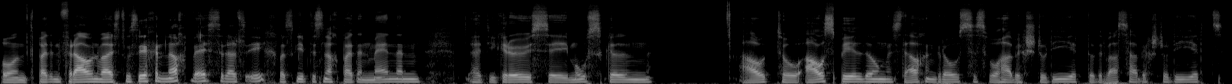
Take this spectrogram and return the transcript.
Und bei den Frauen weißt du sicher noch besser als ich. Was gibt es noch bei den Männern? Äh, die Größe, Muskeln, Auto, Ausbildung ist auch ein großes. Wo habe ich studiert oder was habe ich studiert?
